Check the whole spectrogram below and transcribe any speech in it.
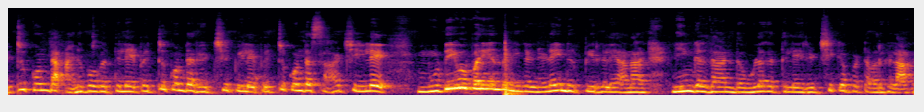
பெற்றுக்கொண்ட அனுபவத்திலே பெற்றுக்கொண்ட ரட்சிப்பிலே பெற்றுக்கொண்ட சாட்சியிலே முடிவு பரியந்தம் நீங்கள் நிலை நிற்பீர்களே. ஆனால் நீங்கள் தான் இந்த உலகத்திலே ரட்சிக்கப்பட்டவர்களாக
